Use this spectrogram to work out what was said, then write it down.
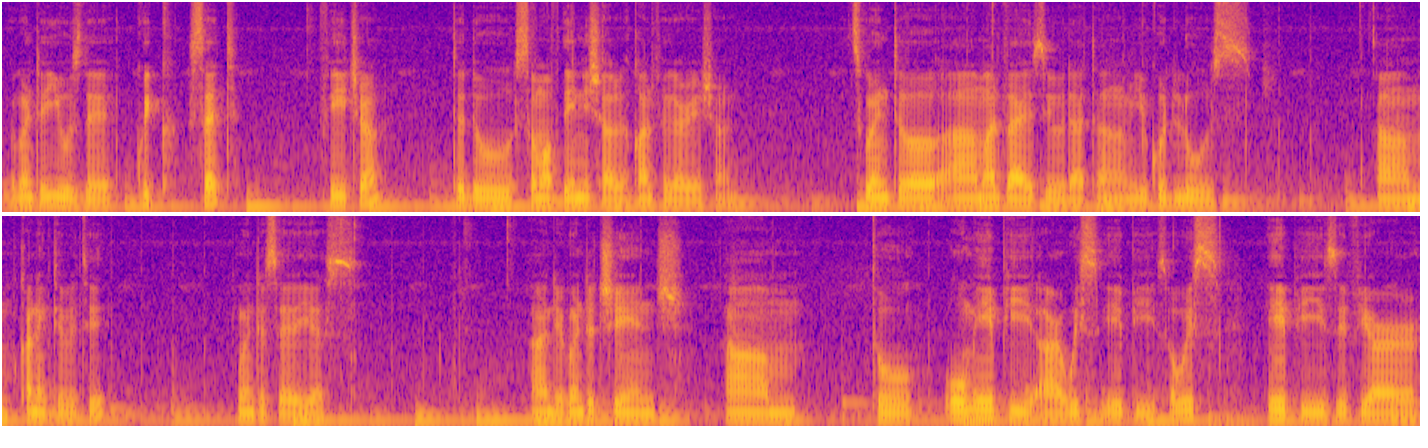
we're going to use the quick set feature to do some of the initial configuration. It's going to um, advise you that um, you could lose um, connectivity. I'm going to say yes and you're going to change um, to home AP or WISP AP. So WISP AP is if you're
